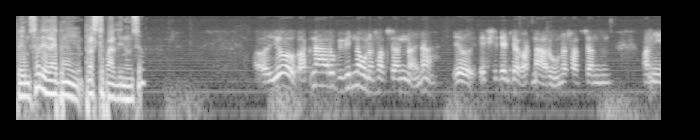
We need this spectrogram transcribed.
प्रेम सर? यसलाई पनि प्रश्न पारिदिनुहुन्छ। यो घटनाहरू विभिन्न हुन सक्छन् होइन? यो एक्सिडेन्टका घटनाहरू हुन सक्छन् अनि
